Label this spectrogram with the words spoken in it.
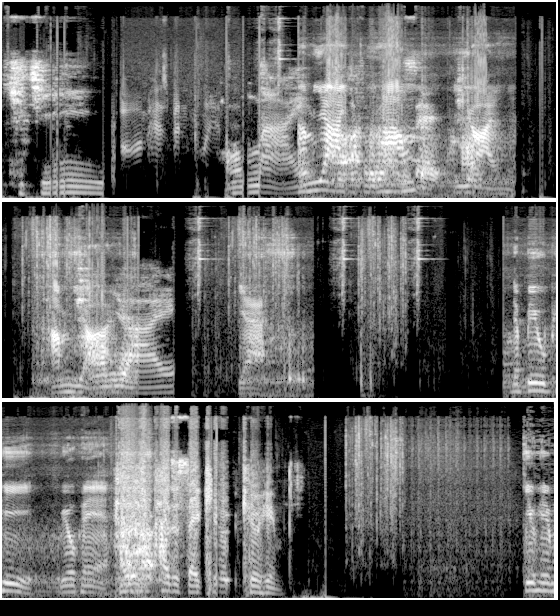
GG. Oh my. ทำใหญ่ทำใหญ่ ทำใหญ่ Oh my. yes WP will play How, how, how to say kill, kill him? kill him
